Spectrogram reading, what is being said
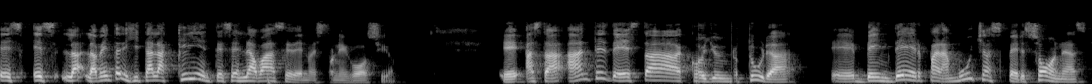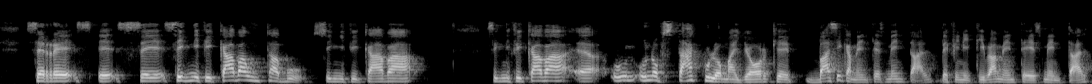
es, la, venta digital a clientes es la base de nuestro negocio. Eh, hasta antes de esta coyuntura, eh, vender para muchas personas se, eh, significaba un tabú, significaba, significaba un, un obstáculo mayor que básicamente es mental, definitivamente es mental.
